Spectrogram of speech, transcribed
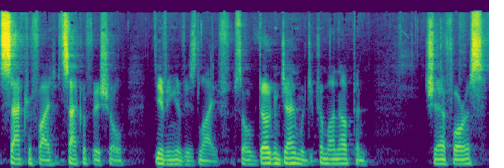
sacrifice, sacrificial giving of his life. So, Doug and Jen, would you come on up and share for us?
